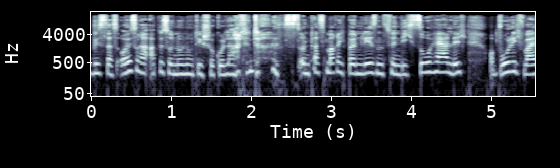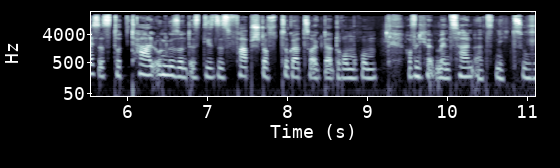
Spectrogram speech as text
Bis das Äußere ab ist und nur noch die Schokolade da ist. Und das mache ich beim Lesen, finde ich so herrlich, obwohl ich weiß, es total ungesund ist, dieses Farbstoff-Zuckerzeug da drumrum. Hoffentlich hört mein Zahnarzt nicht zu.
